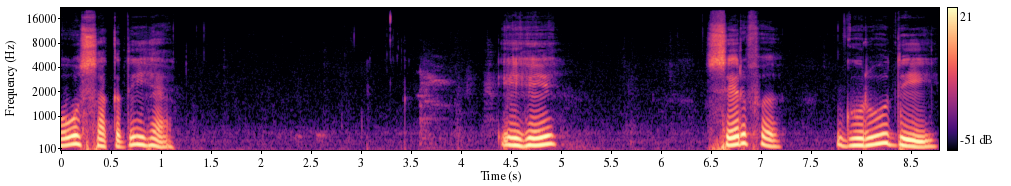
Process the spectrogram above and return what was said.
ਹੋ ਸਕਦੀ ਹੈ। ਇਹ ਸਿਰਫ ਗੁਰੂ ਦੀ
